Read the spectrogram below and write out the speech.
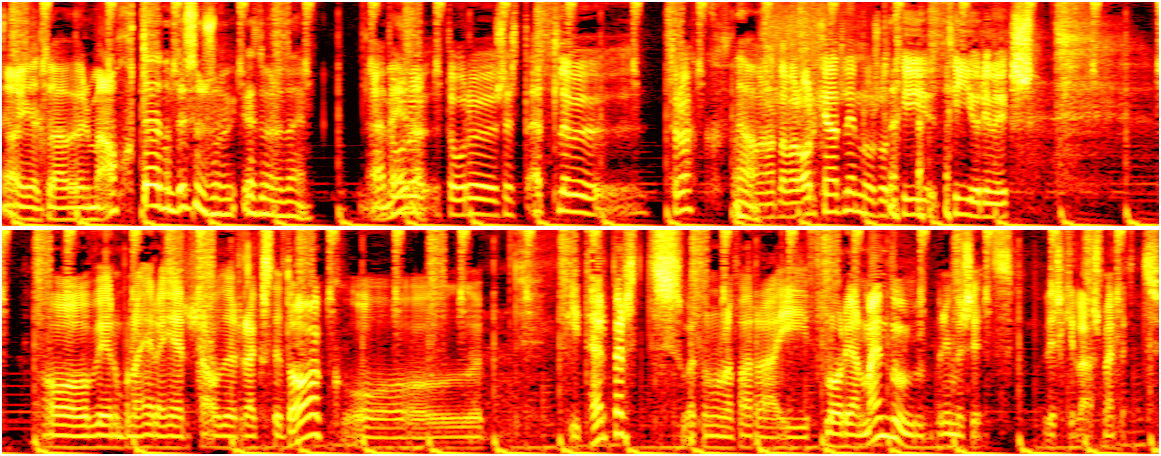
Já, ég held að við erum með 8 eða við getum verið daginn. Það voru, það voru sérst 11 trökk. Það var var orginallin og svo 10, 10 remix. Og við erum búin að heyra hér áður Rex the Dog og Pete Herbert. Og ætlum núna að fara í Florian Meindl remixið, virkilega smekklegt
